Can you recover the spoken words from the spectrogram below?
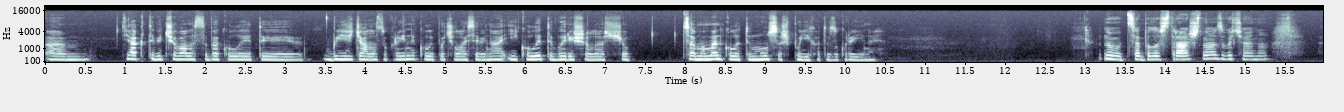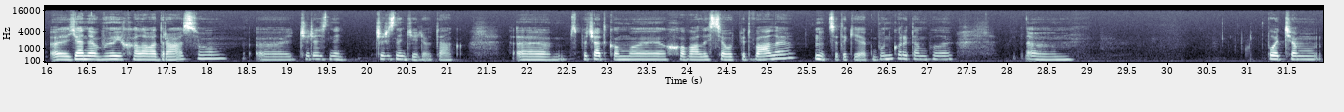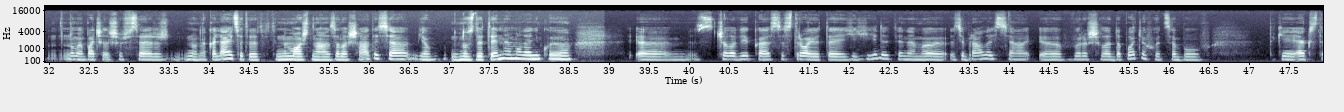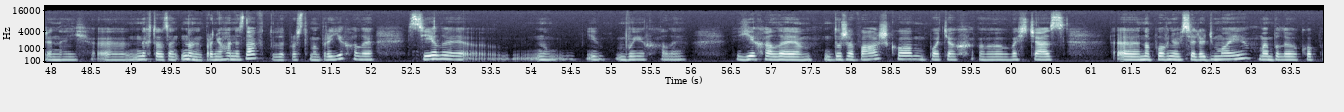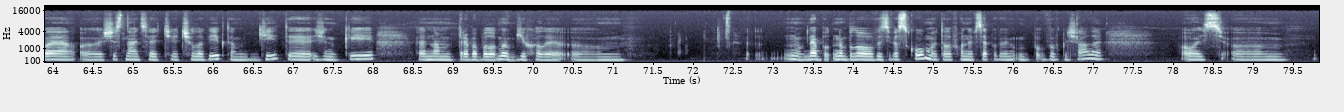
як ти відчувала себе, коли ти виїжджала з України, коли почалася війна, і коли ти вирішила, що це момент, коли ти мусиш поїхати з України? Ну, це було страшно, звичайно. Я не виїхала одразу через через неділю, так. Спочатку ми ховалися у підвали, ну, це такі, як бункери там були. Потім ну, ми бачили, що все ну, накаляється, то не можна залишатися. Я ну, з дитиною маленькою, з чоловіка, з сестрою та її дитини ми зібралися, вирушили до потягу. Це був такий екстрений. Ніхто ну, про нього не знав. Туди просто ми приїхали, сіли ну, і виїхали. Їхали дуже важко, потяг весь час наповнювався людьми. Ми були у купе 16 чоловік, там діти, жінки. Нам треба було, ми об'їхали, ну, не було не зв'язку, ми телефони все виключали. Ось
